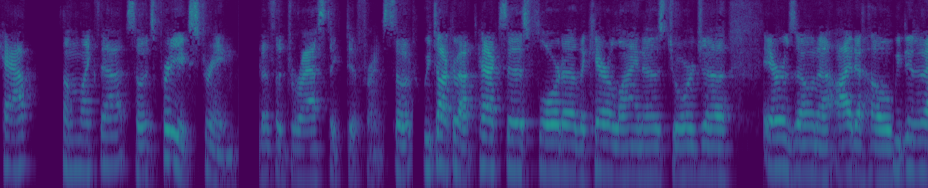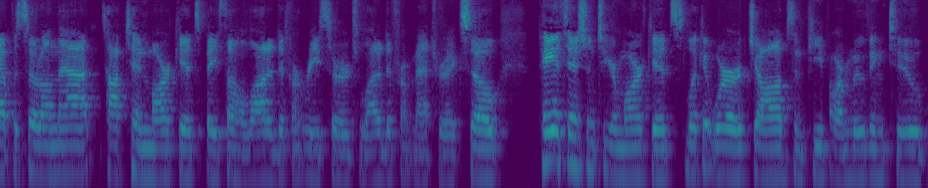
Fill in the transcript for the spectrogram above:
cap, something like that. So it's pretty extreme. That's a drastic difference. So we talk about Texas, Florida, the Carolinas, Georgia, Arizona, Idaho. We did an episode on that, top 10 markets based on a lot of different research, a lot of different metrics. So pay attention to your markets, look at where jobs and people are moving to.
